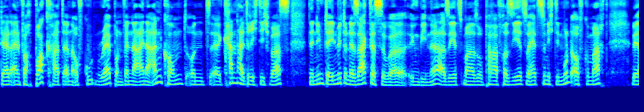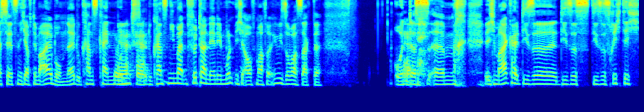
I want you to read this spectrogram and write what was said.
der halt einfach Bock hat dann auf guten Rap. Und wenn da einer ankommt und äh, kann halt richtig was, dann nimmt er ihn mit und er sagt das sogar irgendwie, ne, also jetzt mal so paraphrasiert, so hättest du nicht den Mund aufgemacht, wärst du jetzt nicht auf dem Album, ne, du kannst keinen Mund, ja, du kannst niemanden füttern, der den Mund nicht aufmacht oder irgendwie sowas sagt er. Und das, ähm, ich mag halt diese, dieses, dieses richtig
